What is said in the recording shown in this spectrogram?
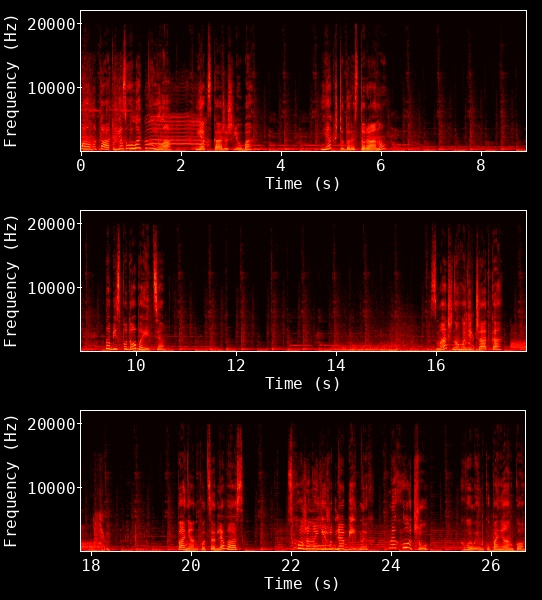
Мамо, тату, я зголодніла. Як скажеш, Люба. Як щодо ресторану? Тобі сподобається. Смачного, дівчатка. Панянко, це для вас. Схоже на їжу для бідних. Не хочу. Хвилинку, панянко.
